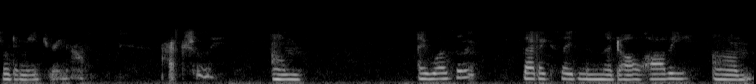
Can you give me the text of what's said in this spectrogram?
for Dimitri now. Actually, um, I wasn't that excited in the doll hobby. Um,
